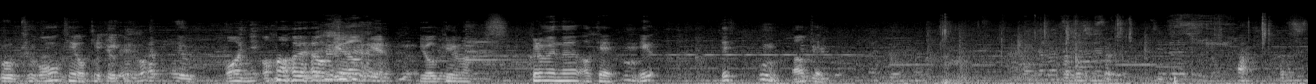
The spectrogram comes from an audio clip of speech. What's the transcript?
오케이 오케이, 오케이. 이거, 이거? 아, 여기. 어, 니, 어, 오케이, 오케이. 이거 오케이 막. 그러면은 오케이. 이거 네? 응 아, 오케이. 私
